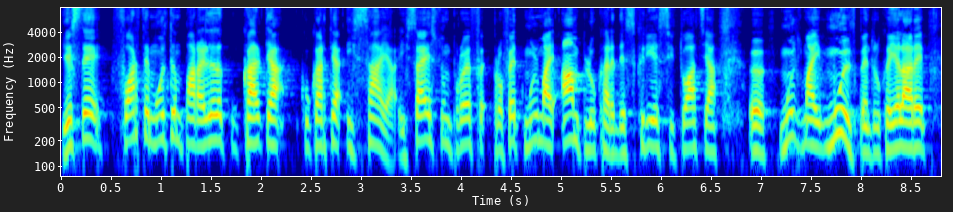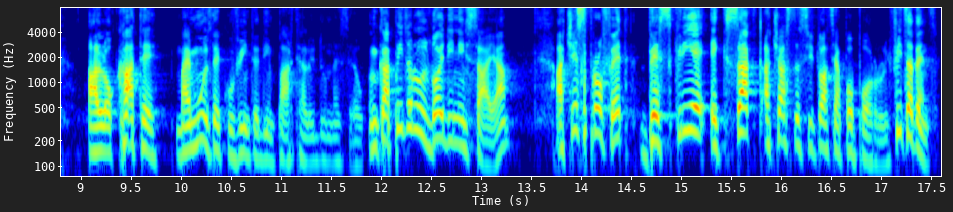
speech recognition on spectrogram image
este foarte mult în paralelă cu cartea, cu cartea Isaia. Isaia este un profet, profet mult mai amplu care descrie situația uh, mult mai mult pentru că el are alocate mai multe cuvinte din partea lui Dumnezeu. În capitolul 2 din Isaia, acest profet descrie exact această situație a poporului. Fiți atenți!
